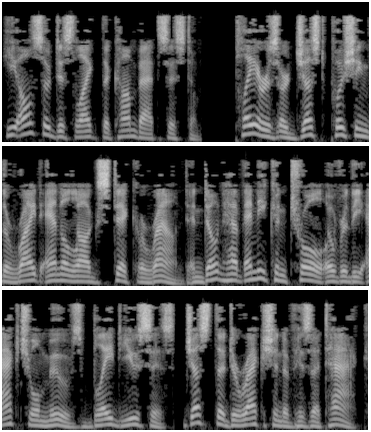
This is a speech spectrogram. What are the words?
He also disliked the combat system. Players are just pushing the right analog stick around and don't have any control over the actual moves Blade uses, just the direction of his attack.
